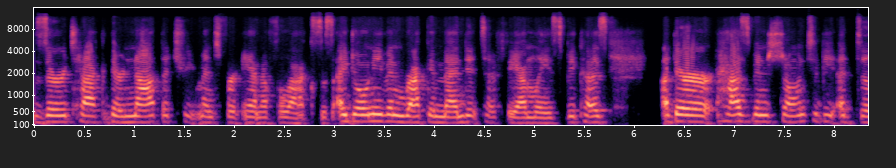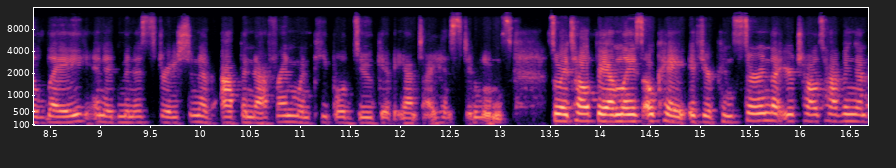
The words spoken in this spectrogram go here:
Zyrtec, they're not the treatment for anaphylaxis. I don't even recommend it to families because uh, Uh, there has been shown to be a delay in administration of epinephrine when people do give antihistamines. So I tell families, okay, if you're concerned that your child's having an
